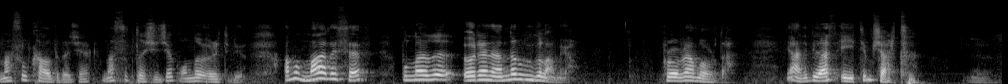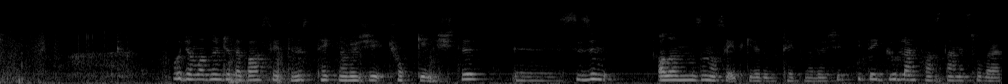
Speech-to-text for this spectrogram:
nasıl kaldıracak, nasıl taşıyacak onlar öğretiliyor. Ama maalesef bunları öğrenenler uygulamıyor. Problem orada. Yani biraz eğitim şart. Evet. Hocam az önce de bahsettiniz teknoloji çok gelişti. Ee, sizin alanınızı nasıl etkiledi bu teknoloji? Bir de Gürlife Hastanesi olarak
